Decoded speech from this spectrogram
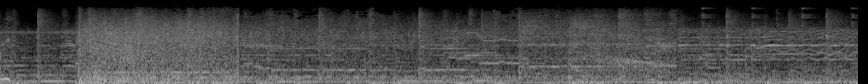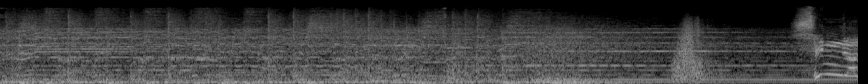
何？神羅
